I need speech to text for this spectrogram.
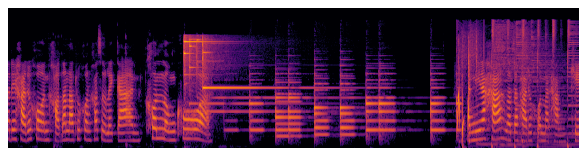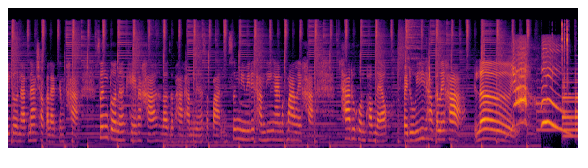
วัสดีค่ะทุกคน ขอต้อนรับทุกคนเข้าสู่รายการ คนหลงครัว วันนี้นะคะเราจะพาทุกคนมาทำเค้กโดนัทหน้าช็อกโกแลตกันค่ะ ซึ่งตัวเนื้อเค้กนะคะ เราจะพาทำเนื้อสปัน ซึ่งมีวิธีทำที่ง่ายมากๆเลยค่ะ ถ้าทุกคนพร้อมแล้ว ไปดูวิธีทำกันเลยค่ะ ไปเลยเ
